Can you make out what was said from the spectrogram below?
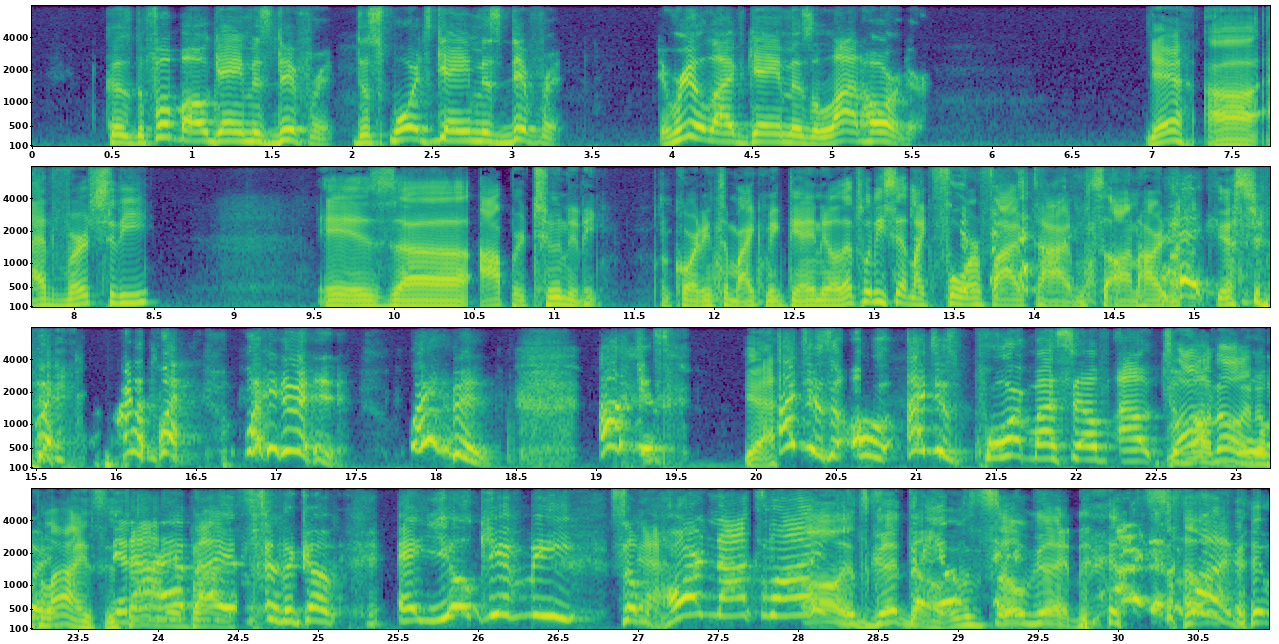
Cuz the football game is different. The sports game is different. The real life game is a lot harder. Yeah. Uh, adversity is uh, opportunity, according to Mike McDaniel. That's what he said like four or five times on Hard Knock yesterday. Wait, wait, wait a minute. Wait a minute. I'm just Yeah. I just oh I just poured myself out to Oh, my no, it boy. applies. It and totally I have I applies. have to the cup. And you give me some hard knocks line. Oh, it's good though. It was so good. Minus So one. good.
